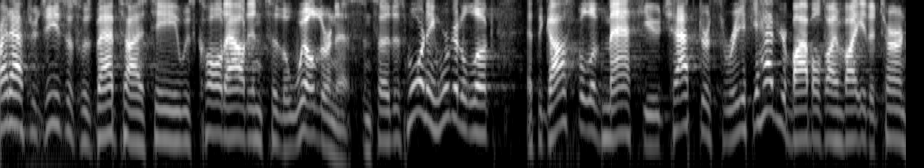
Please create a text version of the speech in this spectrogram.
right after Jesus was baptized, he was called out into the wilderness. And so this morning, we're going to look at the Gospel of Matthew, chapter 3. If you have your Bibles, I invite you to turn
